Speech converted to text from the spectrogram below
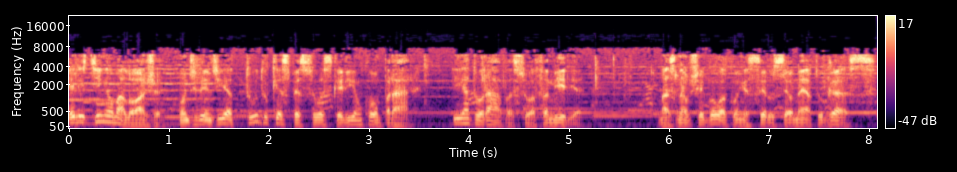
Ele tinha uma loja onde vendia tudo que as pessoas queriam comprar e adorava sua família. Mas não chegou a conhecer o seu neto Gus.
